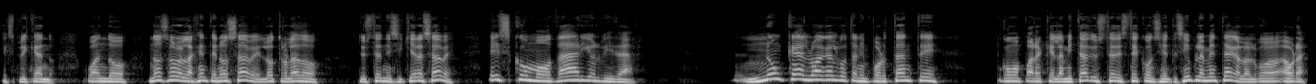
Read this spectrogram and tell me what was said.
explicando. Cuando no solo la gente no sabe, el otro lado de usted ni siquiera sabe. Es como dar y olvidar. Nunca lo haga algo tan importante como para que la mitad de usted esté consciente. Simplemente hágalo. Ahora,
